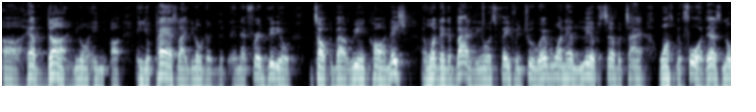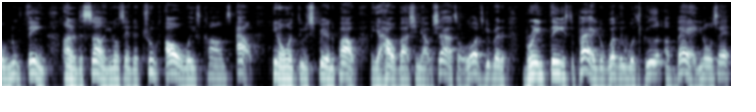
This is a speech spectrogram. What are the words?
uh, have done, you know, in uh, in your past, like you know, the, the, in that first video talked about reincarnation. And one thing about it, you know, it's faith and true. Everyone have lived several times once before. There's no new thing under the sun. You know what I'm saying? The truth always comes out. You know, went through the spirit and the power of Yahweh about Shem Shai. So the Lord's get ready to bring things to pass, you know, whether it was good or bad. You know what I'm saying?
